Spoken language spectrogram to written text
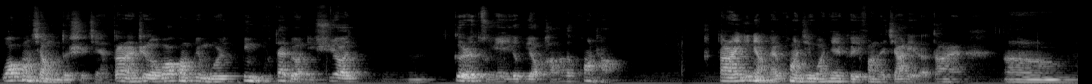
挖矿项目的实践。当然，这个挖矿并不并不代表你需要，嗯，个人组建一个比较庞大的矿场。当然，一两台矿机完全可以放在家里的。当然，嗯，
